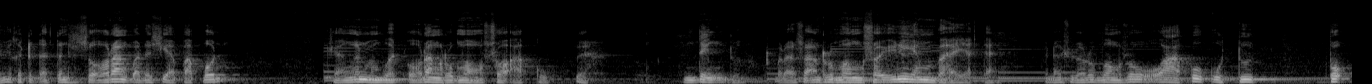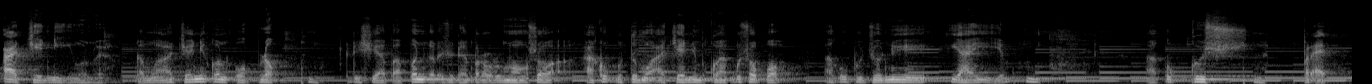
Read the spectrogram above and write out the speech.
kedekatan seseorang pada siapa pun jangan membuat orang rumongso aku. Ya penting tuh perasaan rumongso ini yang membahayakan. Karena sudah rumongso aku kudu tok ajeni ngono ya. kamu ajeni kon goblok. Jadi siapa pun kalau sudah perlu rumongso aku kudu mau ajeni aku, aku sopo aku bujoni kiai ya. Hmm, aku gus pret.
